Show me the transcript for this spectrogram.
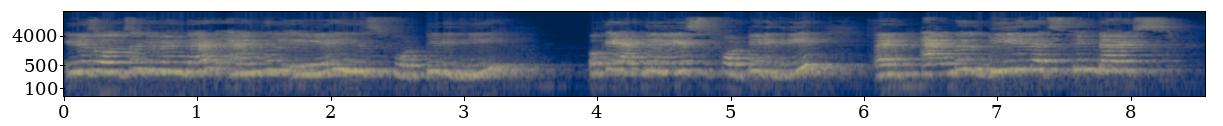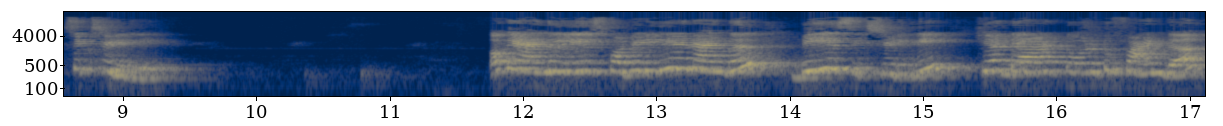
it is also given that angle A is 40 degree. Okay, angle A is 40 degree and angle B let's think that's 60 degree. Okay, angle A is 40 degree and angle B is 60 degree. Here they are told to find the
